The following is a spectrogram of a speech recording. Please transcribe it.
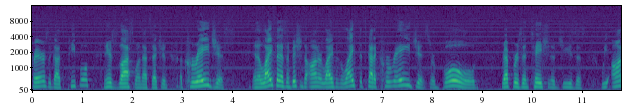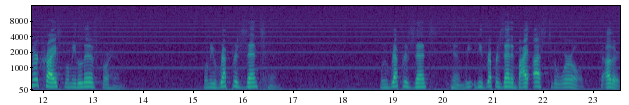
prayers of God's people. And here's the last one in that section a courageous. And a life that has ambition to honor life is a life that's got a courageous or bold representation of Jesus. We honor Christ when we live for him, when we represent him, we represent him. We, he's represented by us to the world, to others.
